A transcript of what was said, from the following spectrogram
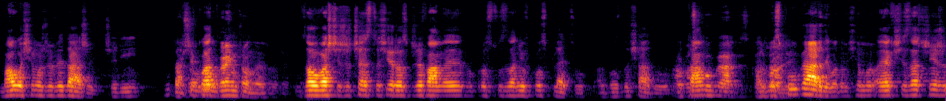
mało się może wydarzyć, czyli na Tak, przykład ograniczone zauważcie, że często się rozgrzewamy po prostu z zadaniówką z pleców albo z dosiadu. Bo Albo tam- z półgardy, z Albo z półgardy, bo tam się, a jak się zaczniesz,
